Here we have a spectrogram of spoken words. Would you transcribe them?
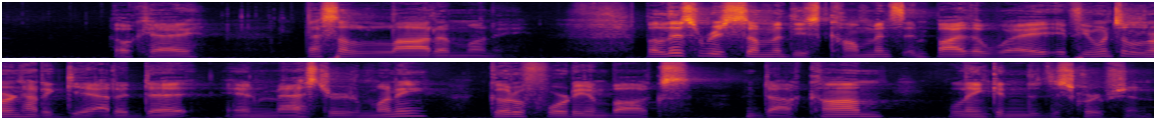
okay? That's a lot of money. But let's read some of these comments. And by the way, if you want to learn how to get out of debt and master your money, go to 40inbox.com, link in the description.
